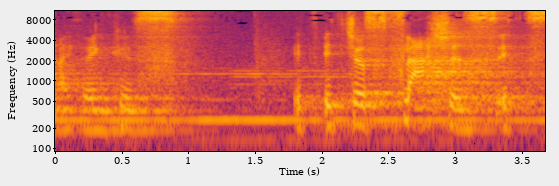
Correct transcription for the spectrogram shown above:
I think, is. It, it just flashes. Its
